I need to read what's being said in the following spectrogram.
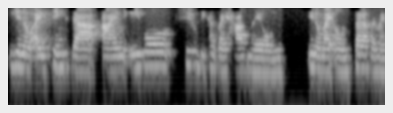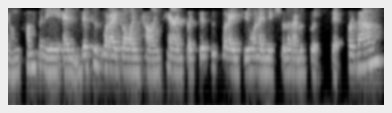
you know, I think that I'm able to because I have my own, you know, my own setup and my own company. And this is what I go and telling parents, like, this is what I do. And I make sure that I'm a good fit for them.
